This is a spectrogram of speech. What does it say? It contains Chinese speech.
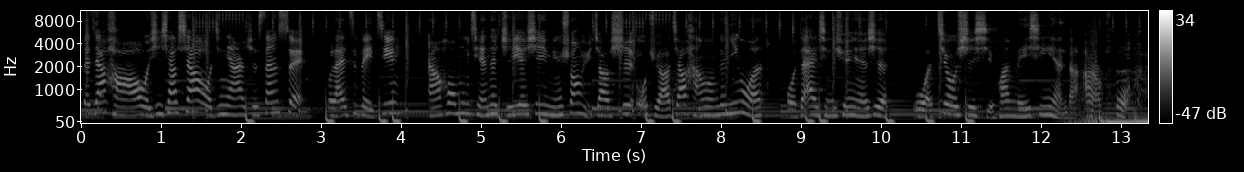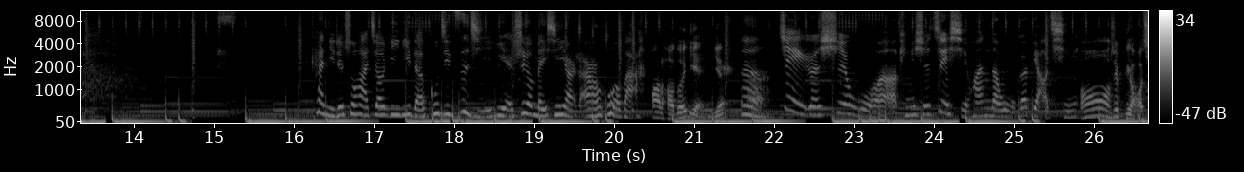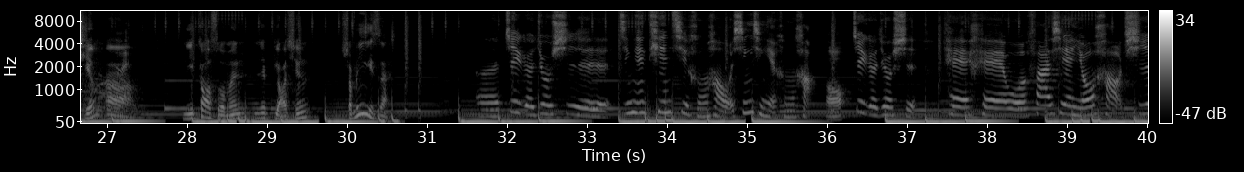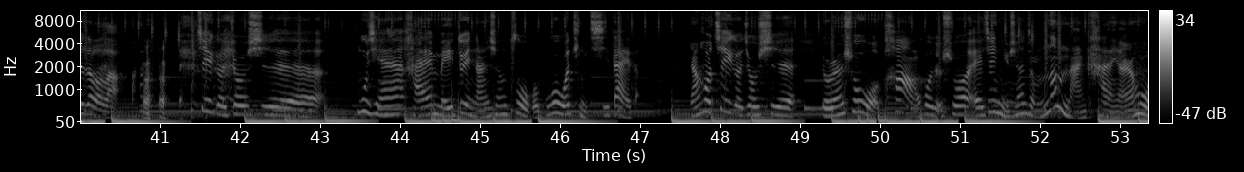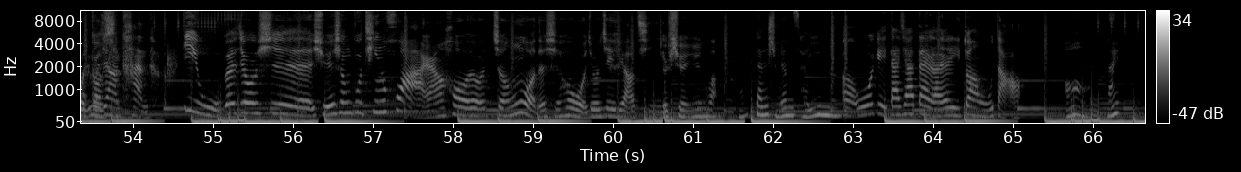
大家好，我是潇潇，我今年二十三岁，我来自北京，然后目前的职业是一名双语教师，我主要教韩文跟英文。我的爱情宣言是我就是喜欢没心眼的二货。看你这说话娇滴滴的，估计自己也是个没心眼的二货吧？画了好多眼睛。嗯，这个是我平时最喜欢的五个表情。哦，是表情啊！你告诉我们这表情什么意思？呃，这个就是今天天气很好，我心情也很好。好，这个就是嘿嘿，我发现有好吃的了。这个就是目前还没对男生做过，不过我挺期待的。然后这个就是有人说我胖，或者说哎这女生怎么那么难看呀？然后我就会这样看她。第五个就是学生不听话，然后整我的时候我就这表情，就眩晕了。嗯，带来什么样的才艺呢？呃，我给大家带来了一段舞蹈。哦，来，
